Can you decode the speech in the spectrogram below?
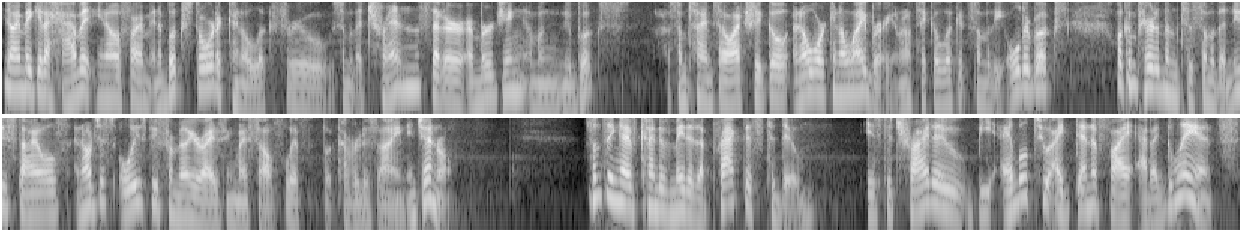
you know, I make it a habit, you know, if I'm in a bookstore to kind of look through some of the trends that are emerging among new books. Sometimes I'll actually go and I'll work in a library and I'll take a look at some of the older books. I'll compare them to some of the new styles and I'll just always be familiarizing myself with book cover design in general. Something I've kind of made it a practice to do is to try to be able to identify at a glance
